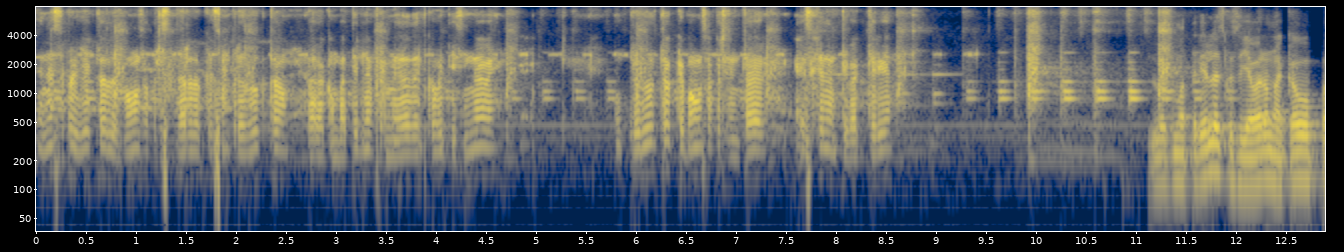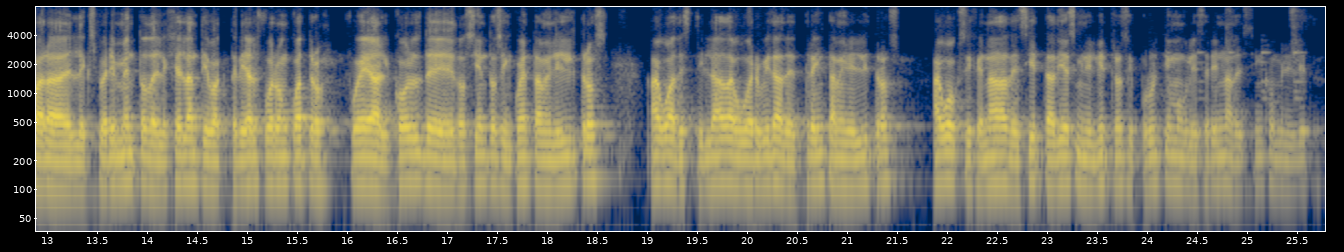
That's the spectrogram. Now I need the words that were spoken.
En este proyecto les vamos a presentar lo que es un producto para combatir la enfermedad del COVID-19. El producto que vamos a presentar es gel antibacterial. Los materiales que se llevaron a cabo para el experimento del gel antibacterial fueron cuatro. Fue alcohol de 250 mililitros, agua destilada o hervida de 30 mililitros, agua oxigenada de 7 a 10 mililitros y por último glicerina de 5 mililitros.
